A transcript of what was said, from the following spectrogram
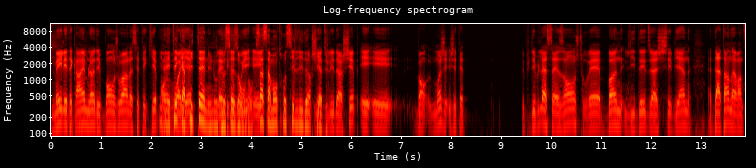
mais il était quand même l'un des bons joueurs de cette équipe. Il a été capitaine une ou deux saisons, donc ça, ça montre aussi le leadership. Il y a du leadership. Et, bon, moi, j'étais depuis le début de la saison, je trouvais bonne l'idée du HCBN d'attendre avant de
